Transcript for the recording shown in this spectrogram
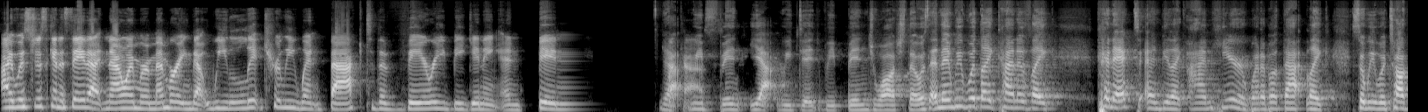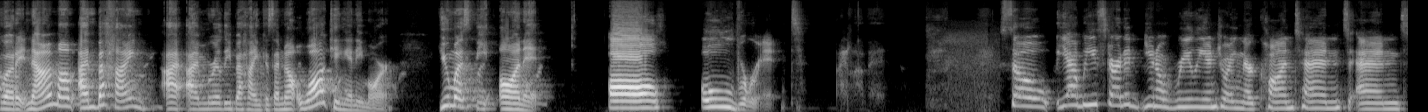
I was just going to say that now I'm remembering that we literally went back to the very beginning and binge yeah, podcasts. we been yeah, we did. We binge watched those. And then we would like kind of like connect and be like, I'm here. What about that? Like, so we would talk about it. Now I'm I'm behind. I, I'm really behind because I'm not walking anymore. You must be on it. All over it. I love it. So yeah, we started, you know, really enjoying their content and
